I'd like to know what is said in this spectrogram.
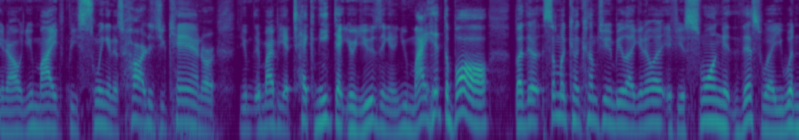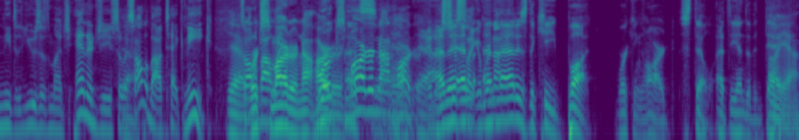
You know, you might be swinging as hard as you can, or you, there might be a technique that you're using, and you might hit the ball. But there, someone can come to you and be like, you know what? If you swung it this way, you wouldn't need to use as much energy. So it's all about technique. Yeah, it's all work about, smarter, like, not Work smarter, That's- not yeah. harder. Yeah, and it's just and, like and and not. that is the key. But working hard still at the end of the oh, day, Oh, yeah,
